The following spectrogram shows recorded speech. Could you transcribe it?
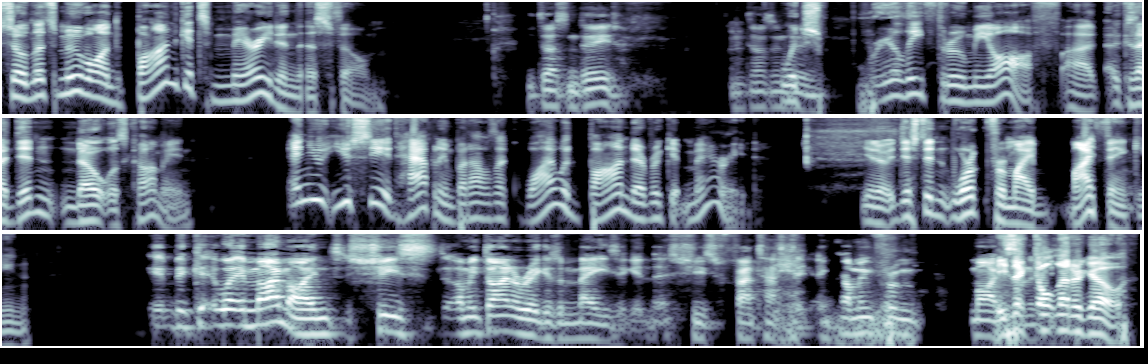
so let's move on. Bond gets married in this film. He does indeed. He does indeed. Which really threw me off because uh, I didn't know it was coming and you you see it happening but i was like why would bond ever get married you know it just didn't work for my my thinking. It, well in my mind she's i mean diana rigg is amazing in this. She's fantastic. And coming from my he's like don't let her go.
